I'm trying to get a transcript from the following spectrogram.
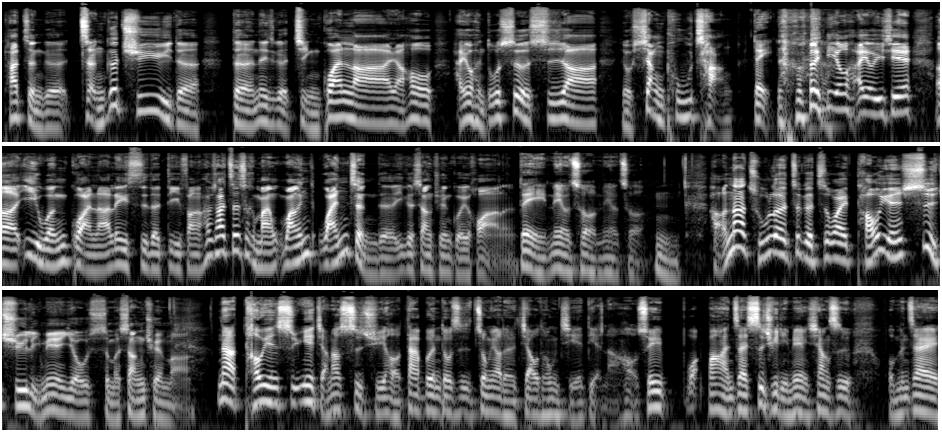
它整个整个区域的。的那个景观啦，然后还有很多设施啊，有相扑场，对，然后有还有一些呃艺文馆啦类似的地方。他说他这是蛮完完整的一个商圈规划了。对，没有错，没有错。嗯，好，那除了这个之外，桃园市区里面有什么商圈吗？那桃园市因为讲到市区哈，大部分都是重要的交通节点了哈，所以包包含在市区里面，像是我们在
